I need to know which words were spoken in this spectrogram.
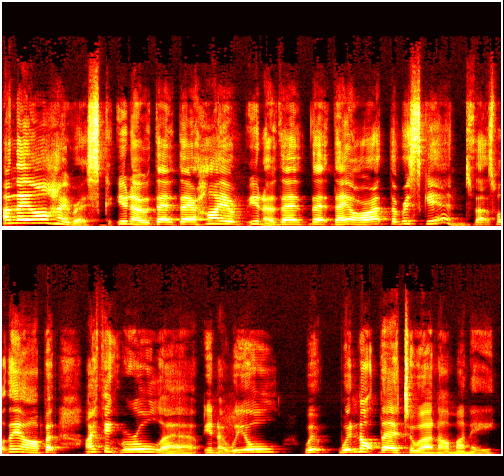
and they are high risk. You know, they're they're higher. You know, they're, they're they are at the risky end. That's what they are. But I think we're all there. You know, we all we're we're not there to earn our money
